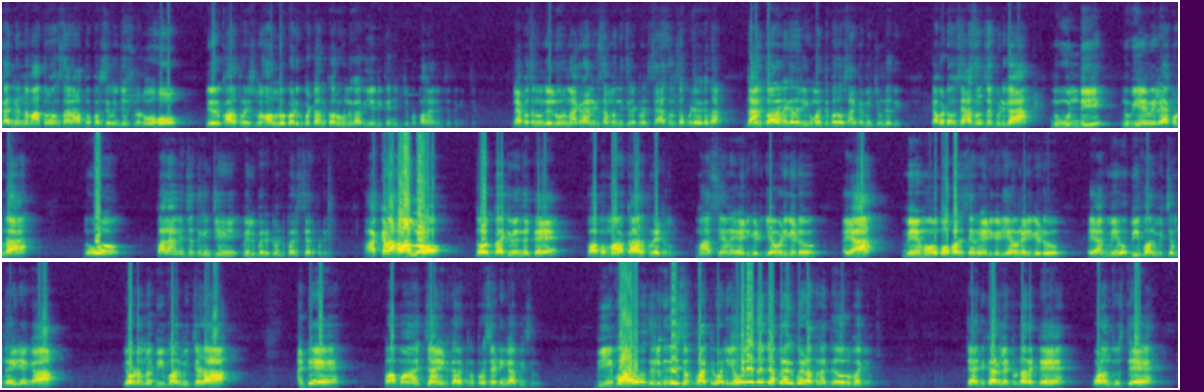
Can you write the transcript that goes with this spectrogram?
కానీ నిన్న మాత్రం ఒకసారి ఆత్మపరిశీలన చేస్తున్నాడు ఓహో నేను కార్పొరేషన్ హాల్లోకి అడుగుపెట్టడానికి అర్హుడు కాదు ఎన్నికని చెప్పి అని చెప్పి పలాయనం పలాయనించదగించాడు లేకపోతే నువ్వు నెల్లూరు నగరానికి సంబంధించినటువంటి శాసనసభ్యుడే కదా దాని ద్వారానే కదా నీకు మంత్రి పదవి సంక్రమించి ఉండేది. కాబట్టి ఒక శాసనసభ్యుడిగా నువ్వు ఉండి నువ్వు ఏమీ లేకుండా నువ్వు పలాయనం చెత్తగించి వెళ్ళిపోయినటువంటి పరిస్థితి ఏర్పడింది. అక్కడ హాల్లో దౌర్భాగ్యం ఏంటంటే పాపం మా కార్పొరేటర్లు మా సేనయ్య అడిగాడు. ఏం అడిగాడు? అయ్యా మేము బొబ్బల సేన అడిగాడు. ఏమని అడిగాడు? అయ్యా మేము బీ ఫార్మ్ ఇచ్చాం ధైర్యంగా. ఎవడన్నా బీ ఫార్మ్ ఇచ్చాడా? అంటే పాపం joint collector presiding officer. B form Telugu Desam party వాళ్ళు ఇవ్వలేదని చెప్పలేకపోయాడు అతను. అదే దౌర్భాగ్యం. అంటే అధికారులు ఎట్టున్నారంటే వాళ్ళని చూస్తే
